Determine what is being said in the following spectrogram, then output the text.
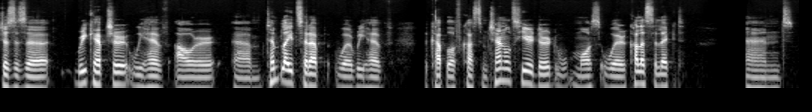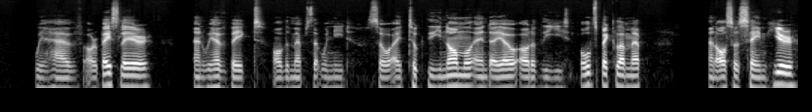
just as a recapture, we have our um, template set up wear we have a couple of custom channels here, dirt, moss, where color select, and we have our base layer, and we have baked all the maps that we need. So I took the normal and AO out of the old specular map, and also same here,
